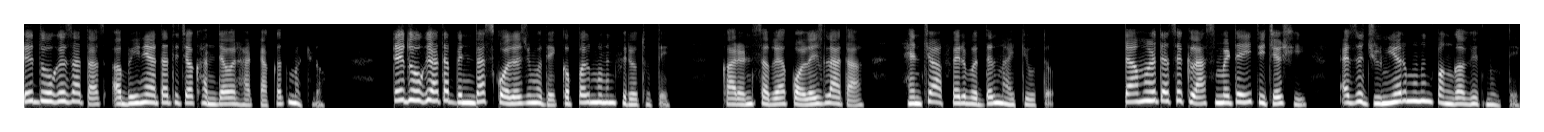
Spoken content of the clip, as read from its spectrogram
ते दोघे जाताच अभिने आता तिच्या खांद्यावर हात टाकत म्हटलं. ते दोघे आता बिंदास कॉलेजमध्ये कपल म्हणून फिरत होते. कारण सगळ्या कॉलेजला आता ह्यांच्या अफेअरबद्दल माहिती होतं. त्यामुळे त्याचे क्लासमेटही तिच्याशी ॲज अ ज्युनियर म्हणून पंगा घेत नव्हते.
